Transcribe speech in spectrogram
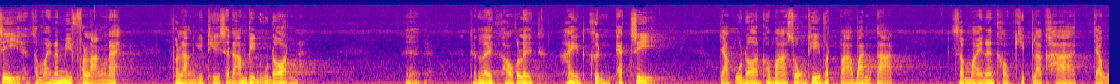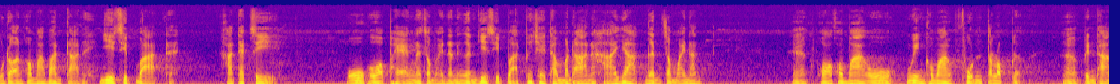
ซี่ สมัยนั้นมีฝรั่งนะฝรั่งอยู่ที่สนามบินอุดร จนเลยเขาก็เลยให้ขึ้นแท็กซี่ จากอุดรเข้ามาส่งที่วัดป่าบ้านตาด สมัยนั้นเขาคิดราคาจากอุดรเข้ามาบ้านตาดยี่สิบบาทค่าแท็กซี่ โอ้เพราะว่าแพงนะสมัยนั้นเงินยี่สิบบาท ไม่ใช่ธรรมดานะหายากเงินสมัยนั้นพอเข้ามาโอ้วิ่งเข้ามาฝุ่นตลบเลยเป็นทาง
